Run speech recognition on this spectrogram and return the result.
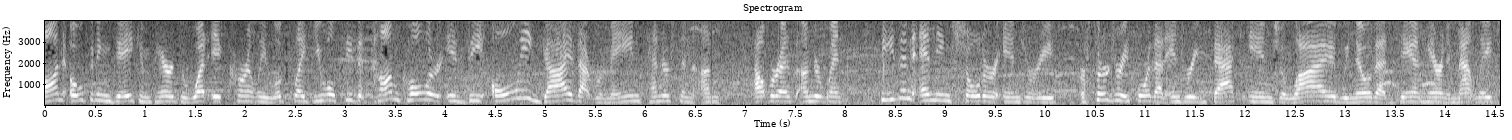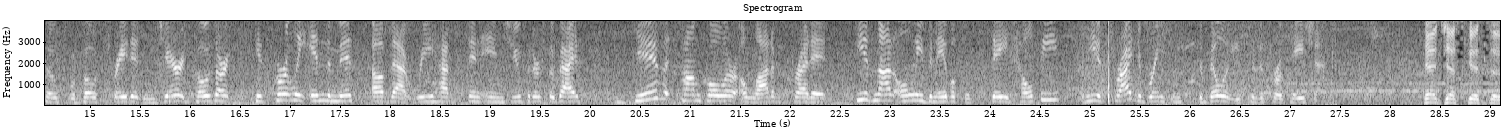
on opening day compared to what it currently looks like. You will see that Tom Koehler is the only guy that remains. Henderson un- Alvarez underwent season-ending shoulder injury or surgery for that injury back in July. We know that Dan Haren and Matt Latos were both traded, and Jared Cosart is currently in the midst of that rehab stint in Jupiter. So, guys, give Tom Koehler a lot of credit. He has not only been able to stay healthy, but he has tried to bring some stability to this rotation. Yeah, Jessica, it's a,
